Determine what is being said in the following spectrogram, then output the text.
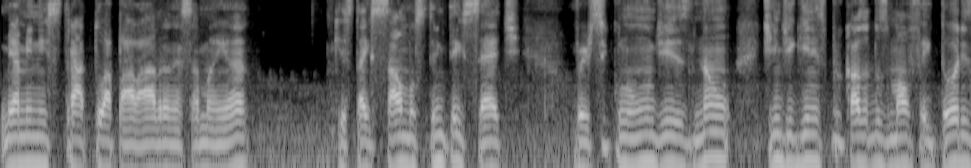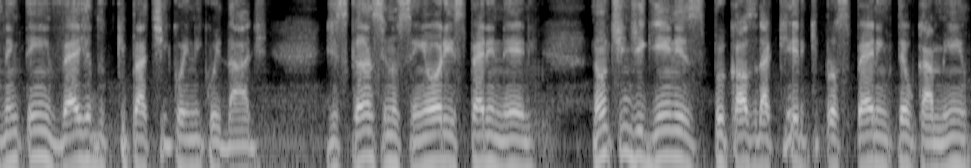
me a ministrar a tua palavra nessa manhã, que está em Salmos 37. Versículo 1 diz: Não te indignes por causa dos malfeitores, nem tenha inveja do que praticam a iniquidade. Descanse no Senhor e espere nele. Não te indignes por causa daquele que prospera em teu caminho,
